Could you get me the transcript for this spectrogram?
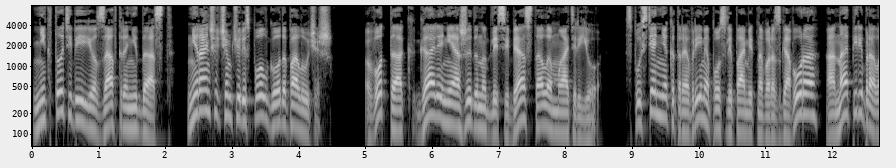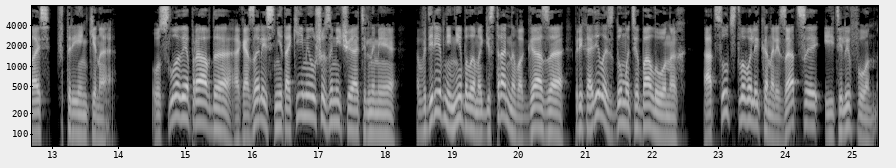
Никто тебе ее завтра не даст. Не раньше, чем через полгода получишь. Вот так Галя неожиданно для себя стала матерью. Спустя некоторое время после памятного разговора она перебралась в Тренькино. Условия, правда, оказались не такими уж и замечательными. В деревне не было магистрального газа, приходилось думать о баллонах, Отсутствовали канализация и телефон.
